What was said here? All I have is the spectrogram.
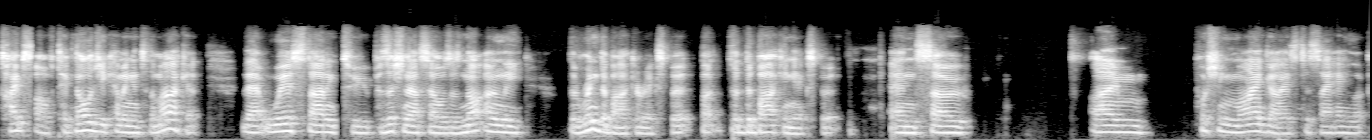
types of technology coming into the market that we're starting to position ourselves as not only the ring debarker expert, but the debarking expert. And so I'm pushing my guys to say, hey, look,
